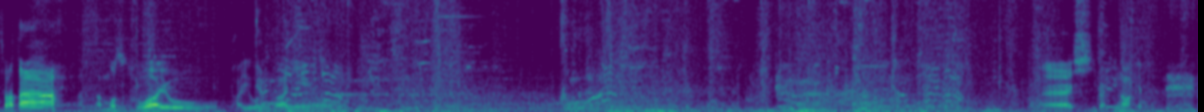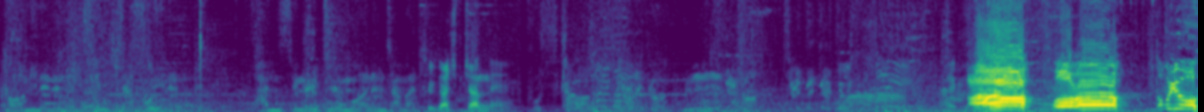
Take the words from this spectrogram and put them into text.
잡았다! 안모습 좋아요. 바이 오는 거 아니에요 들기가 쉽지 않네 아! 어! W!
